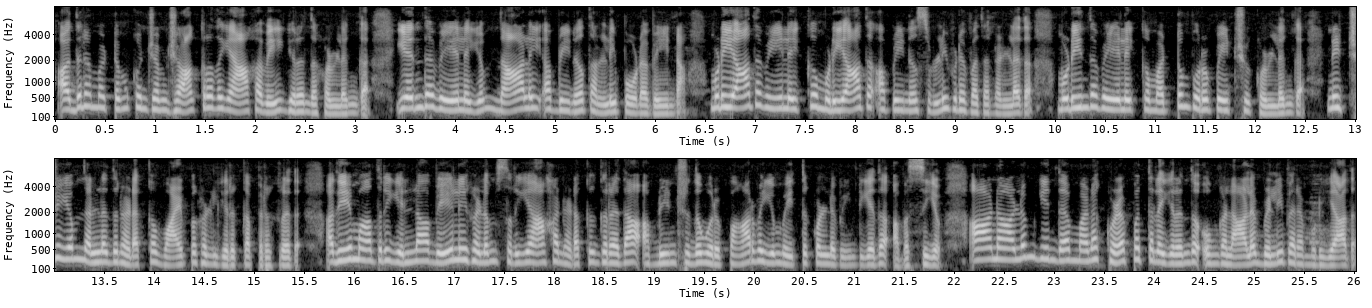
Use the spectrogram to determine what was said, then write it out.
அதுல மட்டும் கொஞ்சம் ஜாக்கிரதையாகவே இருந்து கொள்ளுங்க. எந்த வேலையும் நாளை அப்படின்னு தள்ளி போட வேண்டாம். முடியாத வேலைக்கு முடியாது அப்படின்னு சொல்லிவிடுவது நல்லது. முடிந்த வேலைக்கு மட்டும் பொறுப்பேற்று கொள்ளுங்க. நிச்சயம் நல்லது நடக்க வாய்ப்புகள் இருக்க பெறுகிறது. அதே மாதிரி எல்லா வேலைகளும் சரியாக நடக்குகிறதா அப்படின்றது ஒரு பார்வையும் வைத்துக்கொள்ள வேண்டியது அவசியம். ஆனாலும் இந்த மனக்குழப்பத்தில் இருந்து உங்களால் வெளிவர முடியாது.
